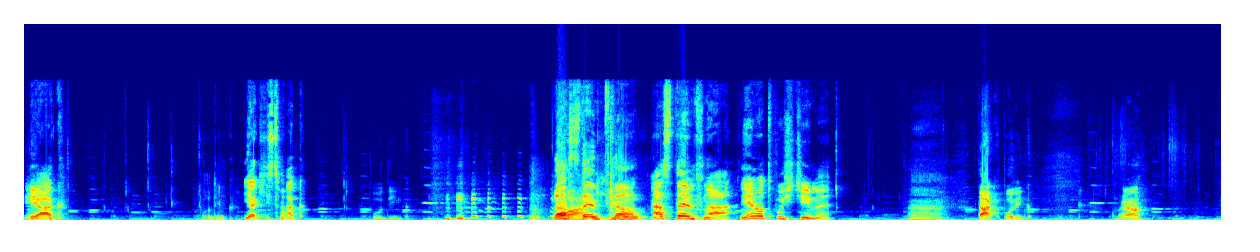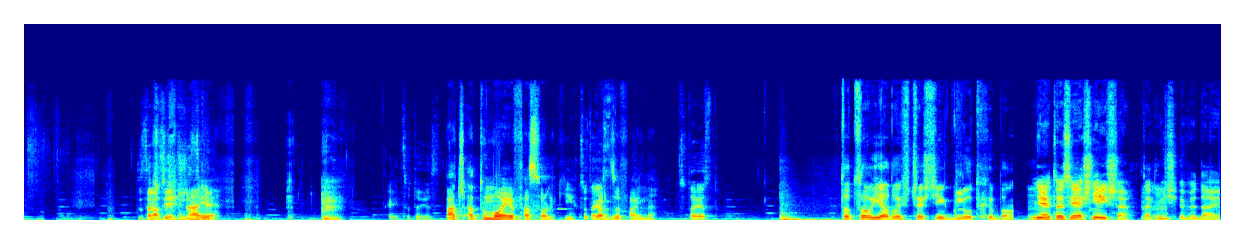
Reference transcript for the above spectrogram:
Jak? Pudding. Jaki smak? Pudding. Następna. Następna! Nie odpuścimy. Tak, pudding. Dobra. To zaraz jem wszystkie. Ej, co to jest? Patrz, a tu moje fasolki. Co to jest? Bardzo fajne. Co to jest? To co jadłeś wcześniej, glut chyba. Nie, to jest jaśniejsze, tak Mhm. mi się wydaje.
